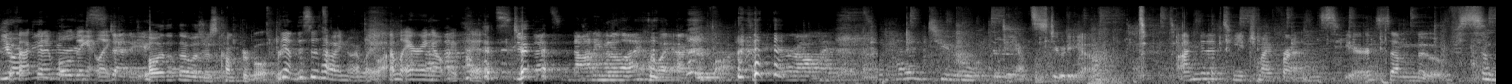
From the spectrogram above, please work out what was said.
You the fact that I'm holding very it like. steady. Oh, I thought that was just comfortable for you. Yeah, this is how I normally walk. I'm airing out my pits. Dude, that's not even a lie how I actually walk. Today we're out my pits. We're headed to the dance studio. I'm gonna teach my friends here some moves, some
